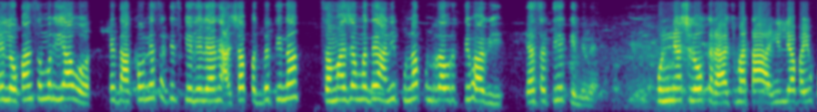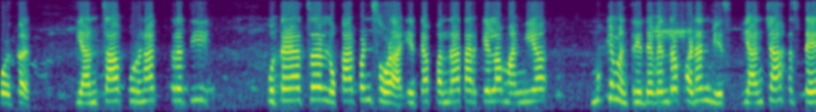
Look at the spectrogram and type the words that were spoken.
हे लोकांसमोर यावं हे दाखवण्यासाठीच केलेलं आहे आणि अशा पद्धतीनं समाजामध्ये आणि पुन्हा पुनरावृत्ती व्हावी यासाठी हे केलेलं आहे. पुण्यश्लोक राजमाता अहिल्याबाई होळकर यांचा पूर्णाकृती पुतळ्याचं लोकार्पण सोहळा येत्या पंधरा तारखेला माननीय मुख्यमंत्री देवेंद्र फडणवीस यांच्या हस्ते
